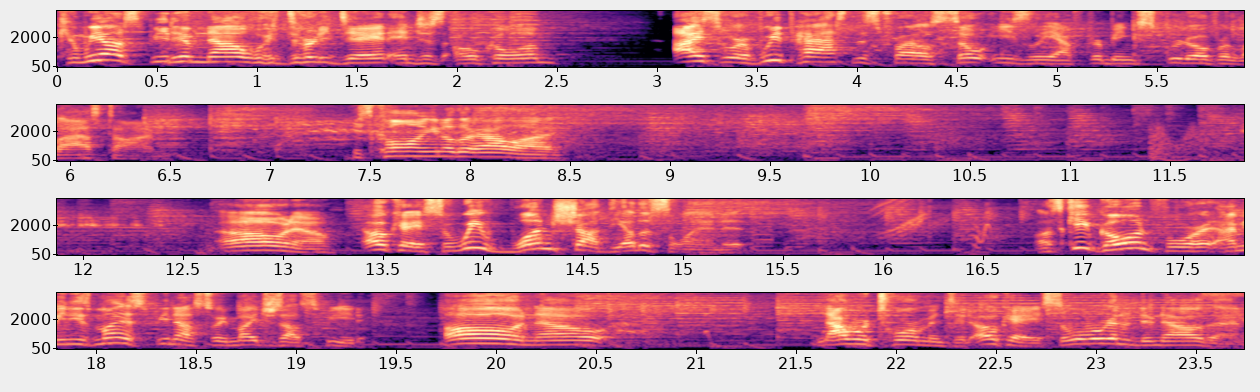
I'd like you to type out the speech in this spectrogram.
Can we outspeed him now with Dirty Dan and just OHKO him? I swear, if we pass this trial so easily after being screwed over last time. He's calling another ally. Oh no. Okay, so we one-shot the other Salandit. Let's keep going for it. I mean, he's minus speed now, so he might just outspeed. Oh, no. Now we're tormented. Okay, so what we're gonna do now then?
